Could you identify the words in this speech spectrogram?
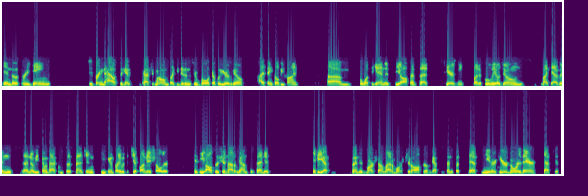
in those three games to bring the house against Patrick Mahomes like he did in the Super Bowl a couple of years ago, I think they'll be fine. Um, but once again, it's the offense that scares me. But if Julio Jones, Mike Evans, I know he's coming back from suspension, he's going to play with the chip on his shoulder because he also should not have gotten suspended. If he got suspended, Marshon Lattimore should also have got suspended. But that's neither here nor there. That's just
